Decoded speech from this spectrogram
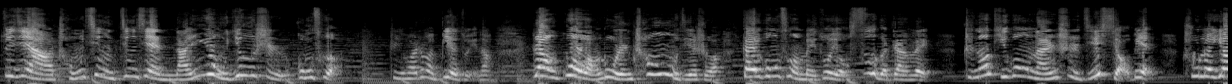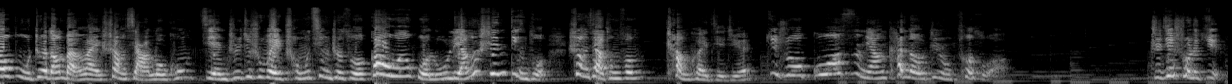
最近啊，重庆惊现男用英式公厕，这句话这么别嘴呢，让过往路人瞠目结舌。该公厕每座有四个站位，只能提供男士解小便，除了腰部遮挡板外，上下镂空，简直就是为重庆这座高温火炉量身定做，上下通风，畅快解决。据说郭四娘看到这种厕所，直接说了句。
